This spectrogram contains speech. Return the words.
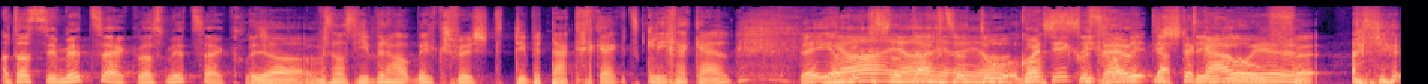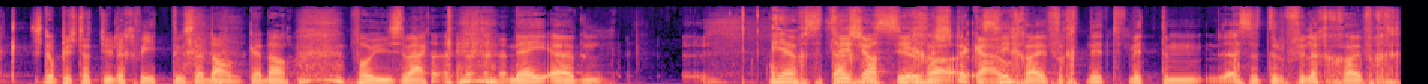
Ah, Dass sie mitsäckeln, das mitsäckeln. Ja, aber das sind wir halt mit Geschwister, die überdecken gegen das gleiche, gell? Nein, ich Ja, hab wirklich so ja, gedacht, so, ja, ja. du, Gut, was, ich kann nicht neben dir laufen. du bist natürlich weit auseinander, genau, von uns weg. Nein, ähm, ich hab so gedacht, ja sie, kann, Jüngste, gell? sie kann einfach nicht mit dem, also der, vielleicht kann einfach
